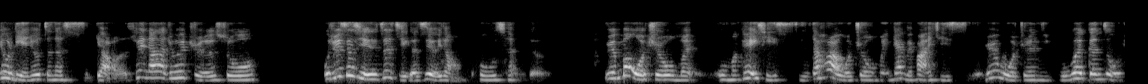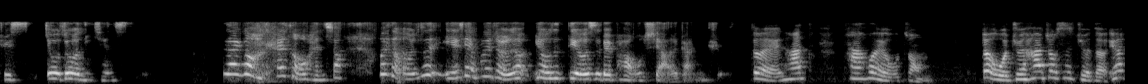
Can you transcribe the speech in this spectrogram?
又脸又真的死掉了，所以娜娜就会觉得说，我觉得这其实这几个是有一种铺陈的。原本我觉得我们我们可以一起死，但后来我觉得我们应该没办法一起死，因为我觉得你不会跟着我去死，结果最后你先死。在跟我开什么玩笑？为什么？就是而且会觉得又是第二次被抛下的感觉。对他，他会有种。对，我觉得他就是觉得，因为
